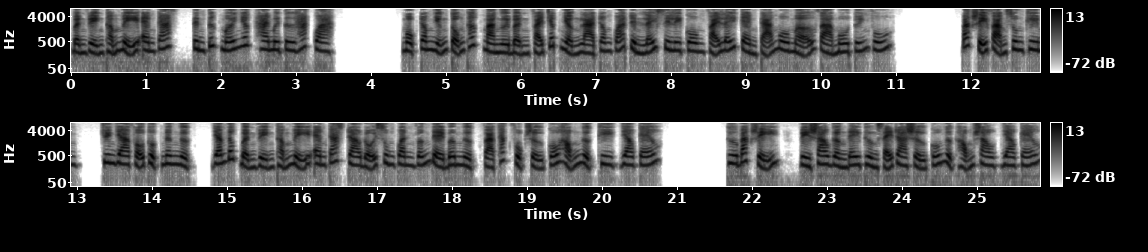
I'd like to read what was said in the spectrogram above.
Bệnh viện thẩm mỹ MCAS, tin tức mới nhất 24h qua. Một trong những tổn thất mà người bệnh phải chấp nhận là trong quá trình lấy silicone phải lấy kèm cả mô mỡ và mô tuyến vú. Bác sĩ Phạm Xuân Kim, chuyên gia phẫu thuật nâng ngực, giám đốc bệnh viện thẩm mỹ MCAS trao đổi xung quanh vấn đề bơm ngực và khắc phục sự cố hỏng ngực khi giao kéo. Thưa bác sĩ, vì sao gần đây thường xảy ra sự cố ngực hỏng sau giao kéo?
